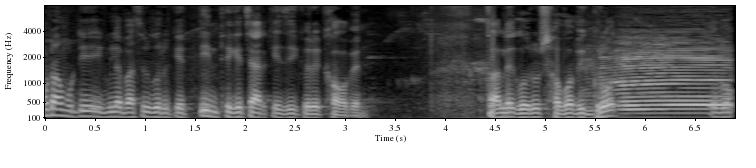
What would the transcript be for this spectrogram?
মোটামুটি এগুলো বাছুর গরুকে তিন থেকে চার কেজি করে খাওয়াবেন। তাহলে গরুর স্বাভাবিক গ্রোথ এবং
